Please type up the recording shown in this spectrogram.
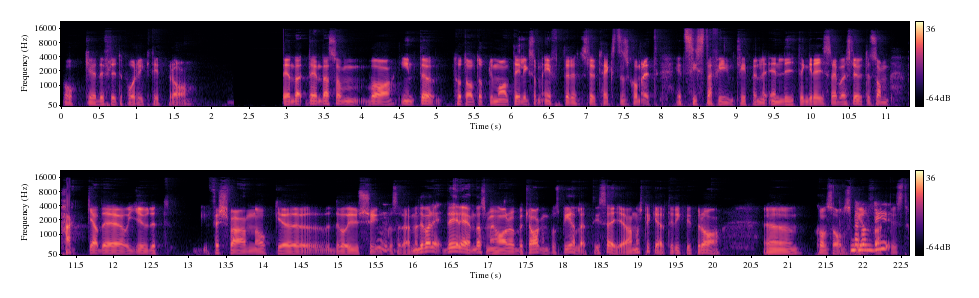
Och eh, det flyter på riktigt bra. Det enda, det enda som var inte totalt optimalt, det är liksom efter sluttexten så kommer ett, ett sista filmklipp, en, en liten grej så det var i slutet som hackade och ljudet försvann och uh, det var ursynk och mm. sådär. Men det, var det, det, är det enda som jag har att beklaga på spelet i sig. Annars tycker jag att det är riktigt bra uh, konsolspel det, faktiskt.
